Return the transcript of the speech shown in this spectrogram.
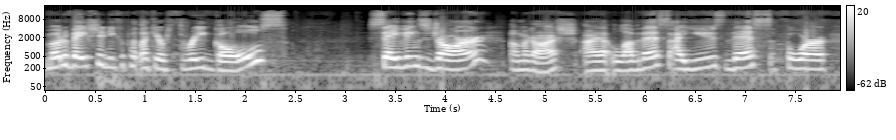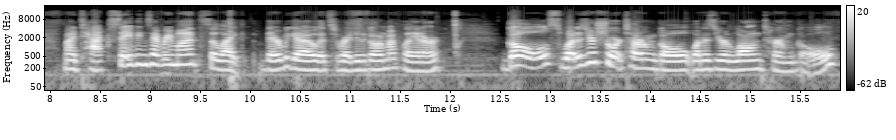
Motivation, you could put like your three goals. Savings jar. Oh my gosh, I love this. I use this for my tax savings every month. So like, there we go. It's ready to go in my planner. Goals. What is your short-term goal? What is your long-term goal?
